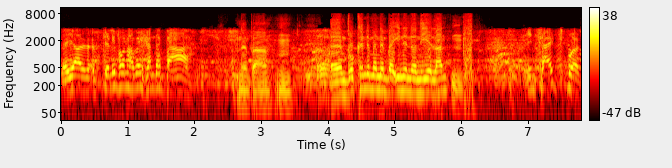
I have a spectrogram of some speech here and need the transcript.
Ja, ja, das Telefon habe ich an der Bar. In der Bar. Hm. Ähm, wo könnte man denn bei Ihnen in der Nähe landen? In Salzburg.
